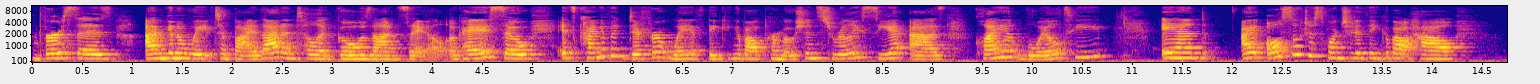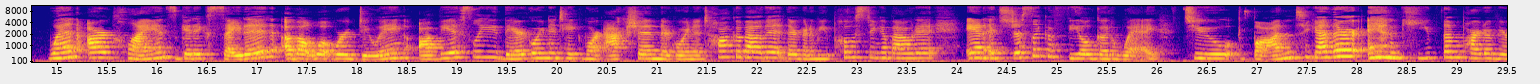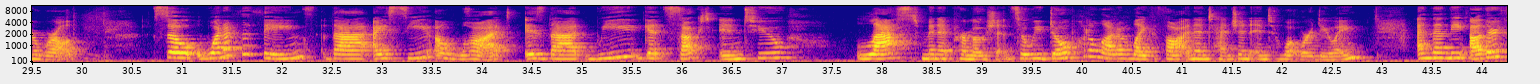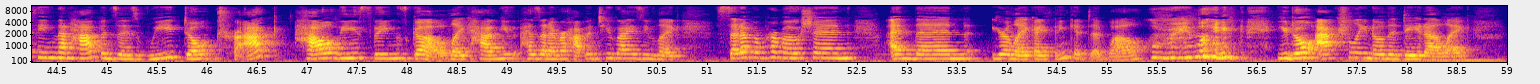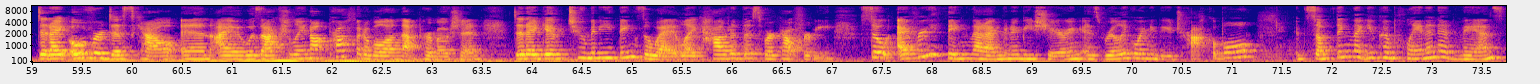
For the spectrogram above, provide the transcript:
versus I'm gonna wait to buy that until it goes on sale. Okay, so it's kind of a different way of thinking about promotions to really see it as client loyalty. And I also just want you to think about how when our clients get excited about what we're doing, obviously they're going to take more action. They're going to talk about it. They're going to be posting about it. And it's just like a feel good way to bond together and keep them part of your world. So, one of the things that I see a lot is that we get sucked into last minute promotion. So, we don't put a lot of like thought and intention into what we're doing. And then the other thing that happens is we don't track how these things go. Like, have you, has that ever happened to you guys? You like set up a promotion and then you're like, I think it did well? Like, you don't actually know the data. Like, did I over discount and I was actually not profitable on that promotion? Did I give too many things away? Like, how did this work out for me? So, everything that I'm gonna be sharing is really going to be trackable. It's something that you can plan in advance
